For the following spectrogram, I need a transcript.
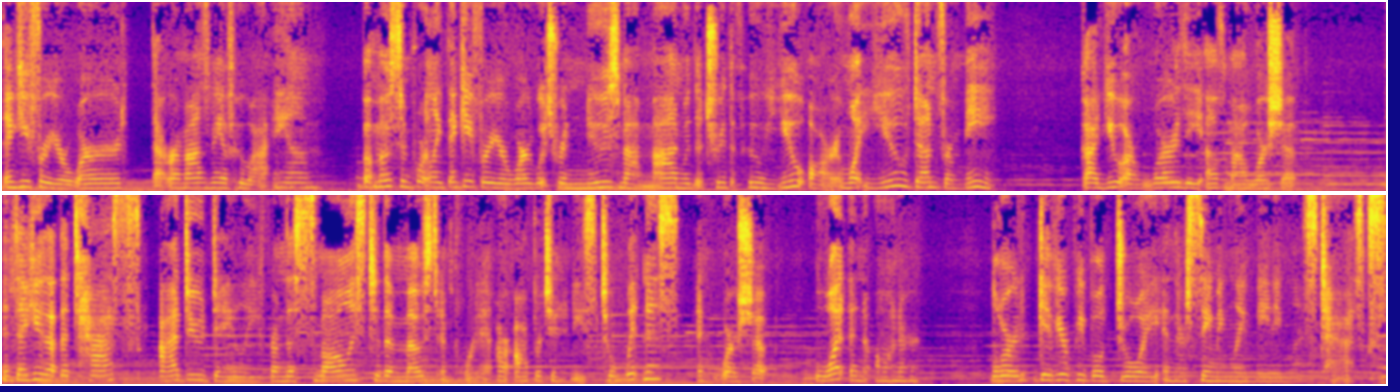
thank you for your word that reminds me of who I am. But most importantly, thank you for your word, which renews my mind with the truth of who you are and what you've done for me. God, you are worthy of my worship. And thank you that the tasks I do daily, from the smallest to the most important, are opportunities to witness and worship. What an honor. Lord, give your people joy in their seemingly meaningless tasks.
